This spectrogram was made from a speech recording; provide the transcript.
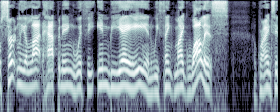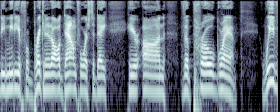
certainly a lot happening with the NBA, and we thank Mike Wallace of Grind City Media for breaking it all down for us today here on the program. We've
